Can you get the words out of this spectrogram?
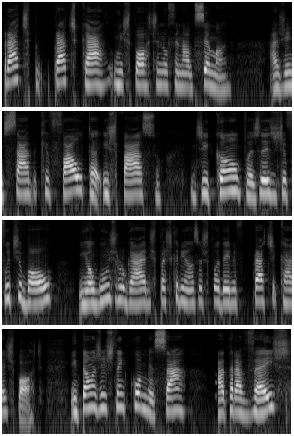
praticar um esporte no final de semana. A gente sabe que falta espaço de campo, às vezes de futebol, em alguns lugares para as crianças poderem praticar esporte. Então a gente tem que começar através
